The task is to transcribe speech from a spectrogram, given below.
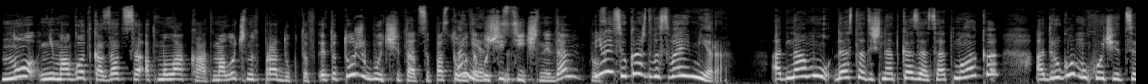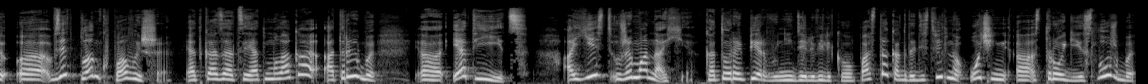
но не могу отказаться от молока, от молочных продуктов. Это тоже будет считаться постом такой частичный, да? Понимаете, у каждого своя мера. Одному достаточно отказаться от молока, а другому хочется э, взять планку повыше и отказаться и от молока, от рыбы, э, и от яиц. А есть уже монахи, которые первую неделю Великого Поста, когда действительно очень э, строгие службы,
